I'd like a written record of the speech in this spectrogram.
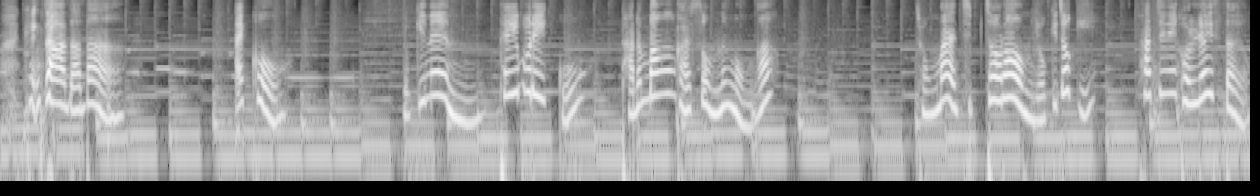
굉장하잖아. 아이코 여기는 테이블이 있고 다른 방은 갈 수 없는 건가? 정말 집처럼 여기저기 사진이 걸려 있어요.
